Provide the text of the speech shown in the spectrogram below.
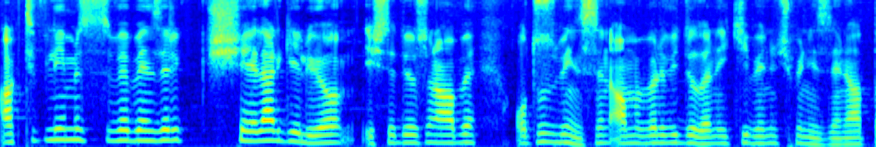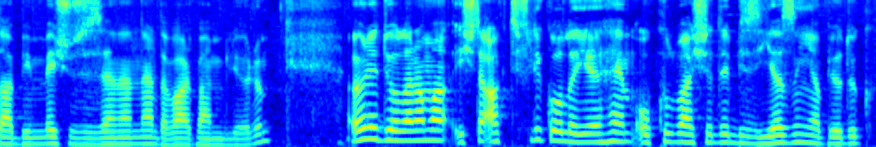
aktifliğimiz ve benzeri şeyler geliyor. İşte diyorsun abi 30 binsin ama böyle videoların 2000 3000 izleniyor. Hatta 1500 izlenenler de var ben biliyorum. Öyle diyorlar ama işte aktiflik olayı hem okul başladı biz yazın yapıyorduk.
